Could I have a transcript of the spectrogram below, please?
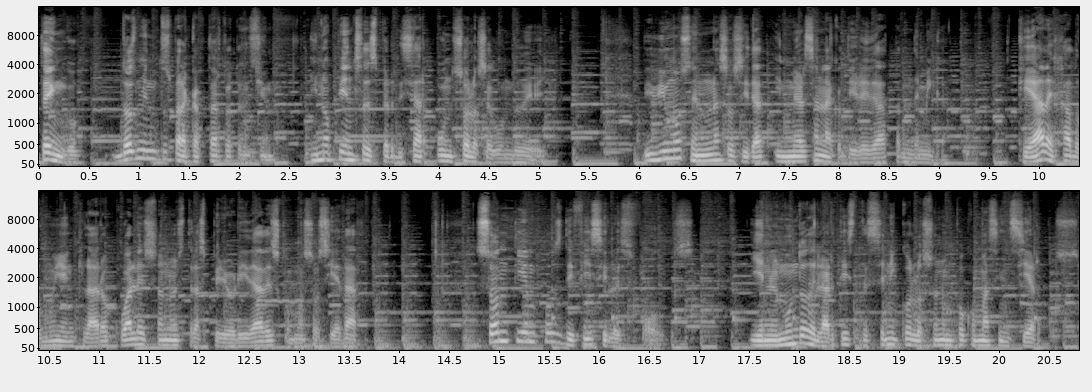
Tengo dos minutos para captar tu atención y no pienso desperdiciar un solo segundo de ello. Vivimos en una sociedad inmersa en la cotidianidad pandémica, que ha dejado muy en claro cuáles son nuestras prioridades como sociedad. Son tiempos difíciles, folks, y en el mundo del artista escénico lo son un poco más inciertos.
